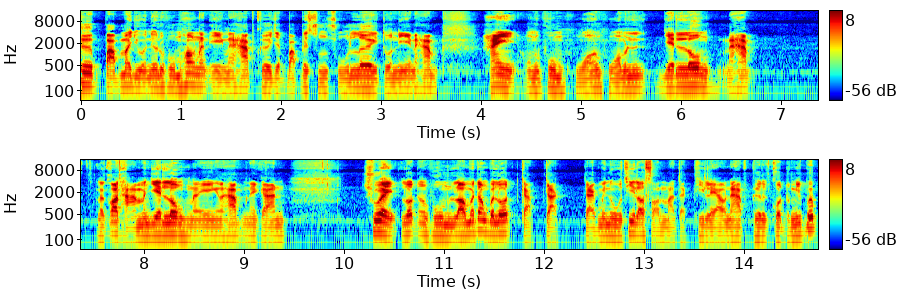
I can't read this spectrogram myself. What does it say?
คือปรับมาอยู่ในอุณหภูมิห้องนั่นเองนะครับคือจะปรับเป็นศูนย์ศูนย์เลยตัวนี้นะครับ ให้อุณหภูมิหัวหัวมันเย็นลงนะครับ แล้วก็ฐานมันเย็นลงนั่นเองนะครับ ในการช่วยลดอุณหภูมิ เราไม่ต้องไปลดกับจากจากเมนูที่เราสอนมาจากที่แล้วนะครับ คือกดตรงนี้ปุ๊บ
